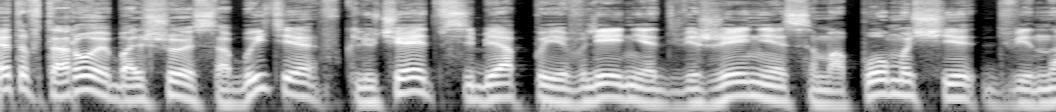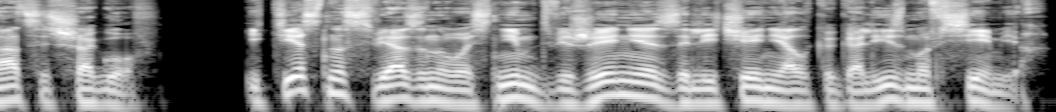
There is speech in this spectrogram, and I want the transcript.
Это второе большое событие включает в себя появление движения самопомощи «12 шагов» и тесно связанного с ним движения за лечение алкоголизма в семьях.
